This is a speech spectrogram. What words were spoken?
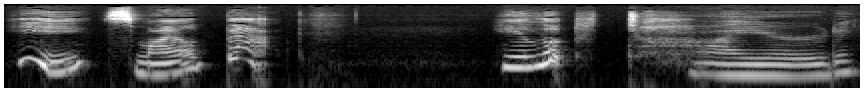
he smiled back. He looked tired.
